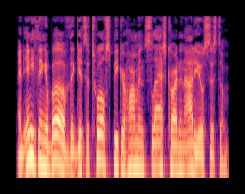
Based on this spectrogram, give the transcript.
and anything above that gets a 12-speaker Harman slash Kardon audio system.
